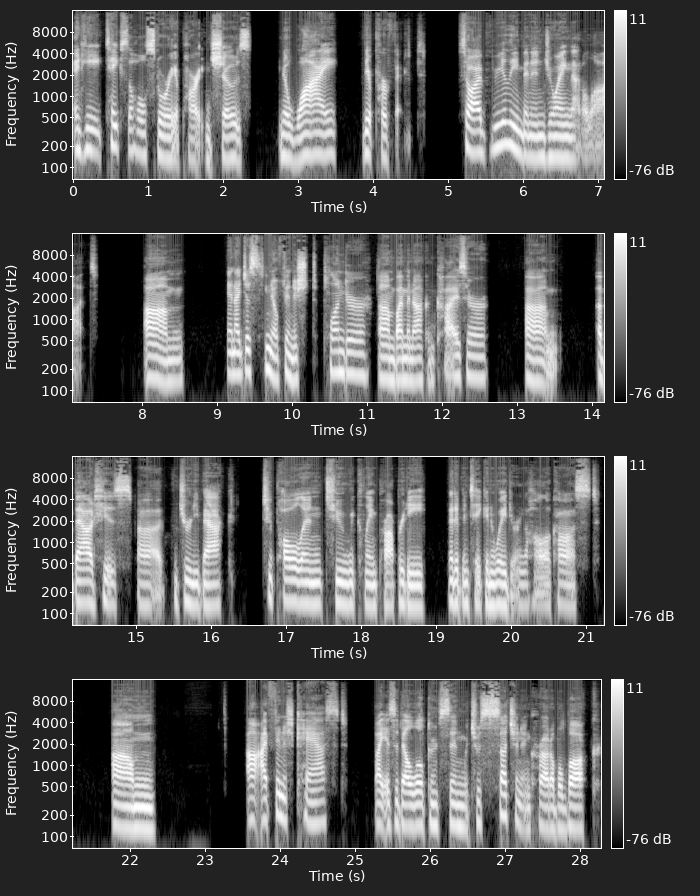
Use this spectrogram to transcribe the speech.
and he takes the whole story apart and shows you know why they're perfect. So I've really been enjoying that a lot. Um, and I just you know finished Plunder um, by Menachem Kaiser um, about his uh, journey back to Poland to reclaim property that had been taken away during the Holocaust. Um, I finished Caste by Isabel Wilkerson, which was such an incredible book.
